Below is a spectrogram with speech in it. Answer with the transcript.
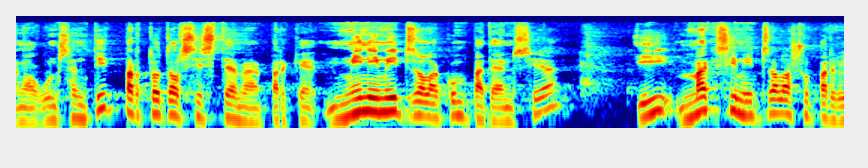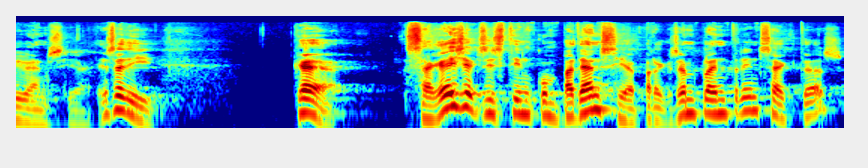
en algun sentit per tot el sistema perquè minimitza la competència i maximitza la supervivència. És a dir, que segueix existint competència, per exemple, entre insectes,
